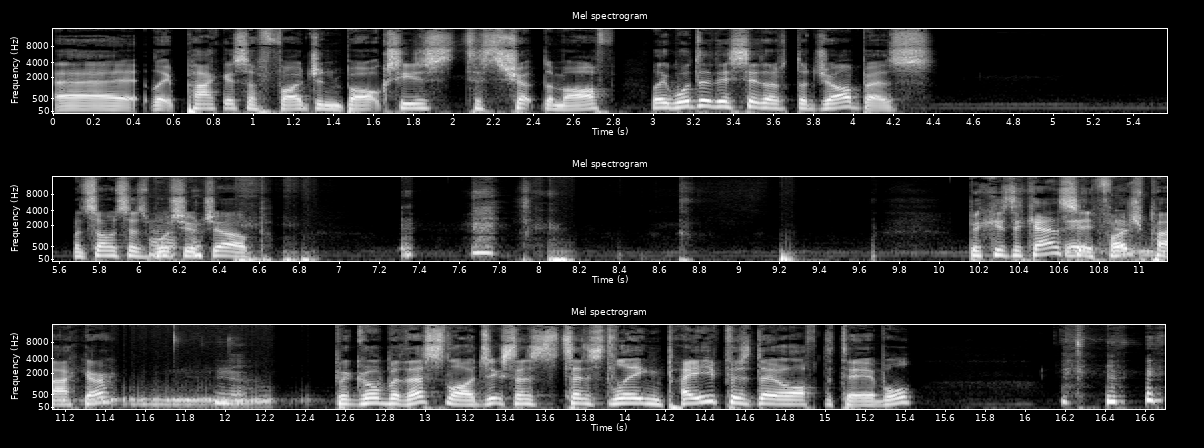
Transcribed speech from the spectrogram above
uh like packets of fudge in boxes to ship them off. Like what do they say their, their job is? When someone says, "What's your job?" because they can't say fudge packer. No. But go with this logic, since since laying pipe is now off the table.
